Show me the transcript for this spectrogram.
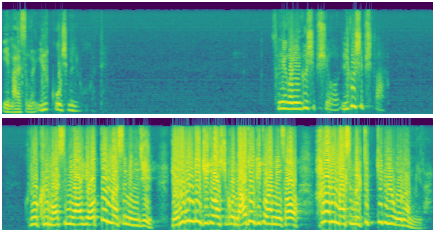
이 말씀을 읽고 오시면 좋을 것 같아요. 성경을 읽으십시오. 읽으십시다. 그리고 그 말씀이 나에게 어떤 말씀인지 여러분도 기도하시고 나도 기도하면서 하나님 말씀을 듣기를 원합니다.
